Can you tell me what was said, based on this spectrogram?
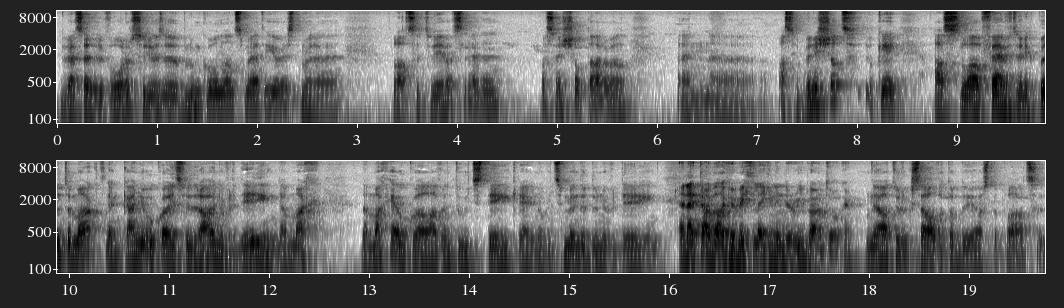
de wedstrijd ervoor serieuze bloemkool aan het smijten geweest, maar eh, de laatste twee wedstrijden was zijn shot daar wel. En eh, als hij binnenshot, oké, als Love 25 punten maakt, dan kan je ook wel iets verdragen in de verdediging. Dan mag, dan mag hij ook wel af en toe iets tegenkrijgen of iets minder doen in de verdediging. En hij kan wel gewicht leggen in de rebound ook. Hè? Ja, natuurlijk staat altijd op de juiste plaats. Eh,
